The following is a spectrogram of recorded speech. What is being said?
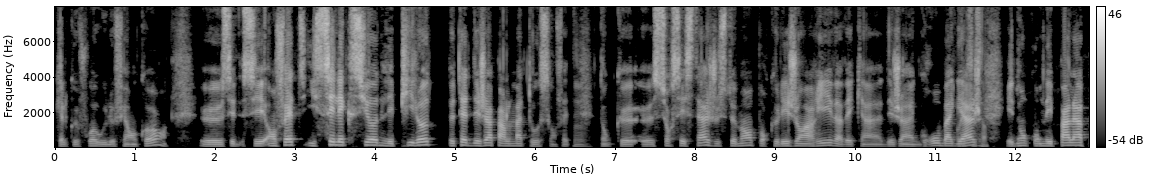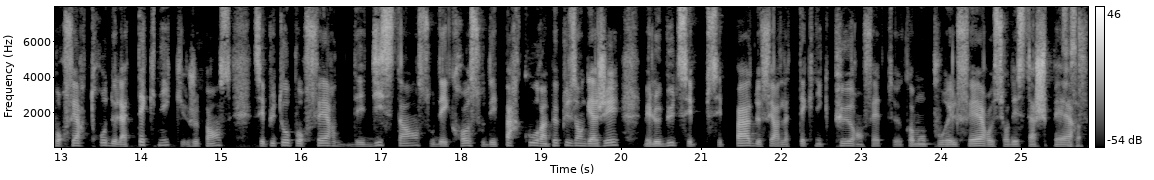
quelques fois où il le fait encore. c'est en fait, il sélectionne les pilotes peut-être déjà par le matos en fait. Mmh. Donc euh, sur ces stages justement pour que les gens arrivent avec un, déjà un gros bagage et donc on n'est pas là pour faire trop de la technique, je pense. C'est plutôt pour faire des distances ou des crosses ou des parcours un peu plus engagés. Mais le but c'est c'est pas de faire de la technique pure en fait euh, comme on pourrait le faire euh, sur des stages perf.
